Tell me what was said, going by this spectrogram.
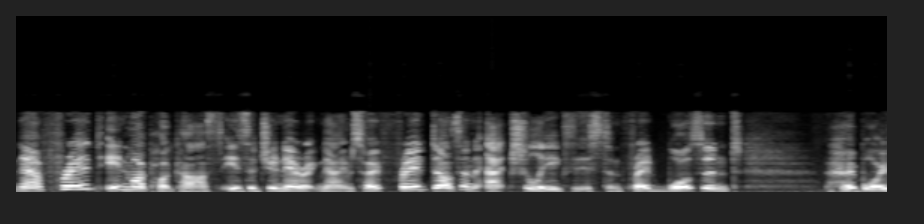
Now, Fred in my podcast is a generic name. So Fred doesn't actually exist. And Fred wasn't her boy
